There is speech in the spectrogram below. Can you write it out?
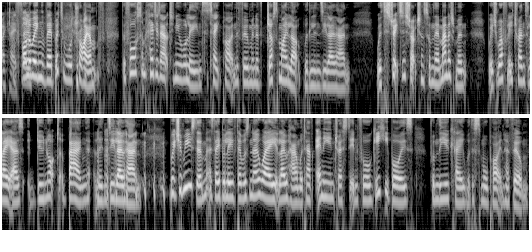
Okay. so- Following their Brit Award triumph, the foursome headed out to New Orleans to take part in the filming of Just My Luck with Lindsay Lohan, with strict instructions from their management, which roughly translate as "Do not bang Lindsay Lohan," which amused them as they believed there was no way Lohan would have any interest in four geeky boys from the UK with a small part in her film.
